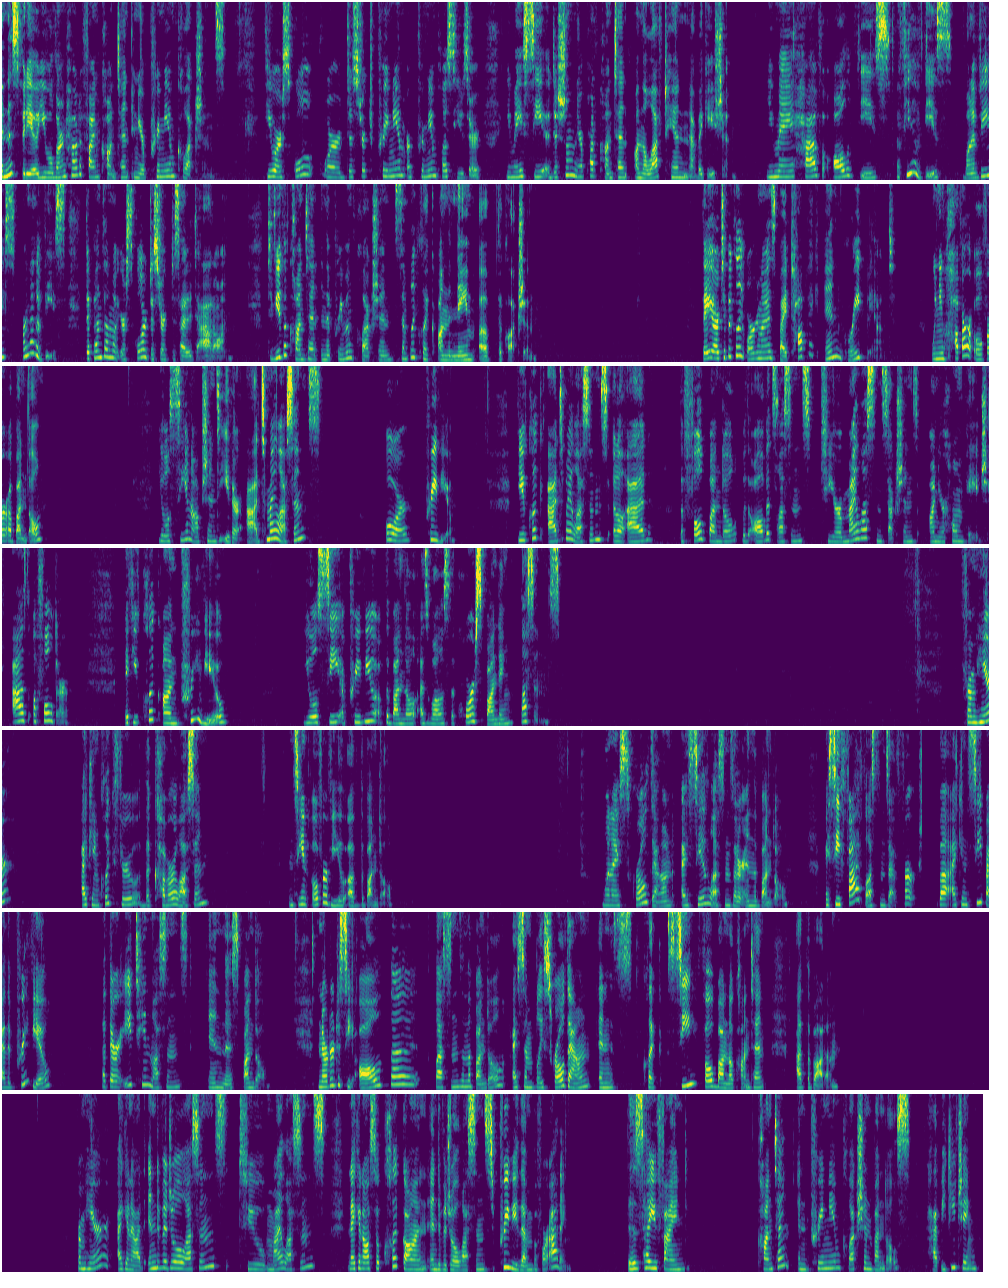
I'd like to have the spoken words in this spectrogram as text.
In this video, you will learn how to find content in your premium collections. If you are a school or district premium or premium plus user, you may see additional Nearpod content on the left-hand navigation. You may have all of these, a few of these, one of these, or none of these. Depends on what your school or district decided to add on. To view the content in the premium collection, simply click on the name of the collection. They are typically organized by topic and grade band. When you hover over a bundle, you will see an option to either add to my lessons or preview. If you click add to my lessons, it'll add the full bundle with all of its lessons to your My Lessons sections on your homepage as a folder. If you click on preview, you will see a preview of the bundle as well as the corresponding lessons. From here, I can click through the cover lesson and see an overview of the bundle. When I scroll down, I see the lessons that are in the bundle. I see five lessons at first, but I can see by the preview that there are 18 lessons in this bundle. In order to see all the lessons in the bundle, I simply scroll down and click See Full Bundle Content at the bottom. From here, I can add individual lessons to my lessons, and I can also click on individual lessons to preview them before adding. This is how you find content in premium collection bundles. Happy teaching!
